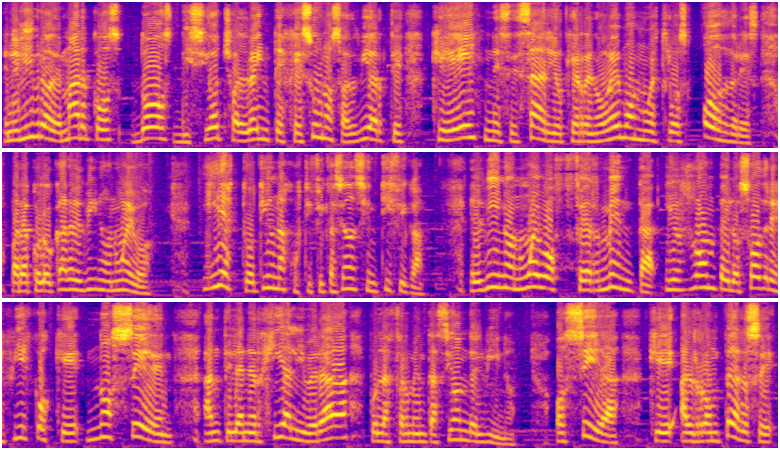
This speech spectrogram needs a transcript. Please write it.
En el libro de Marcos 2, 18 al 20, Jesús nos advierte que es necesario que renovemos nuestros odres para colocar el vino nuevo. Y esto tiene una justificación científica. El vino nuevo fermenta y rompe los odres viejos que no ceden ante la energía liberada por la fermentación del vino. O sea que al romperse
